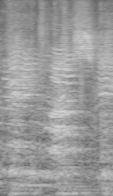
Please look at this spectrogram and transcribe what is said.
nothing must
